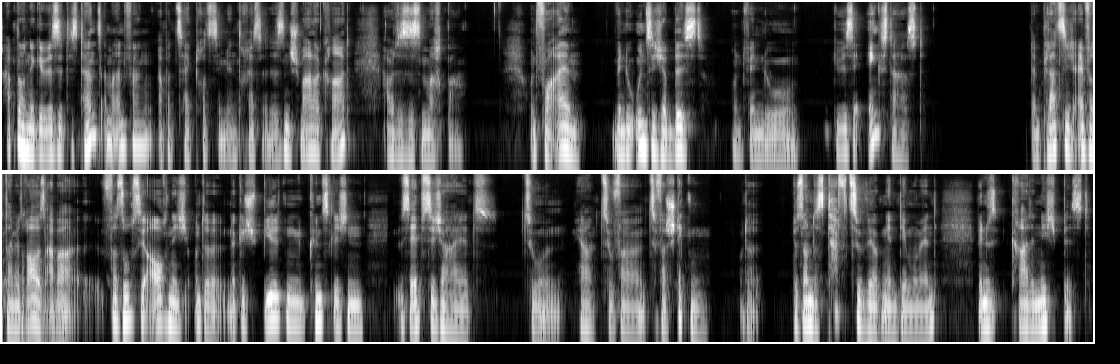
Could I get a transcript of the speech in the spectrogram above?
Hab noch eine gewisse Distanz am Anfang, aber zeig trotzdem Interesse. Das ist ein schmaler Grad, aber das ist machbar. Und vor allem, wenn du unsicher bist und wenn du gewisse Ängste hast, dann platz nicht einfach damit raus, aber versuch sie auch nicht unter einer gespielten künstlichen Selbstsicherheit zu, ja, zu, ver, zu verstecken oder besonders tough zu wirken in dem Moment, wenn du gerade nicht bist.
